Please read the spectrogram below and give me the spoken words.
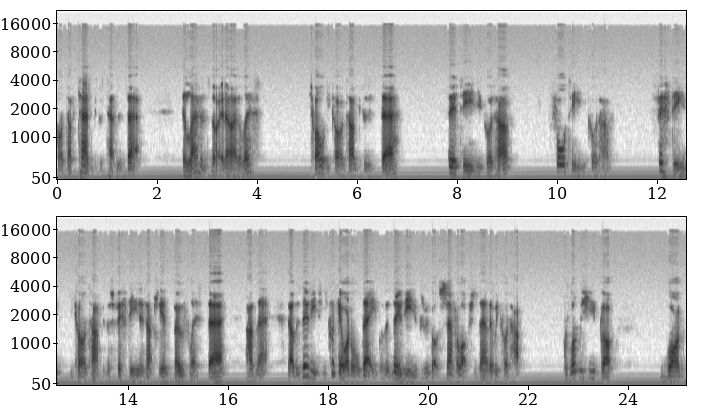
Can't have 10 because 10 is there. 11 is not in either list. 12 you can't have because it's there. 13 you could have. 14 you could have. 15 you can't have because 15 is actually in both lists, there and there. Now there's no need, to, you could go on all day, but there's no need because we've got several options there that we could have. As long as you've got one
